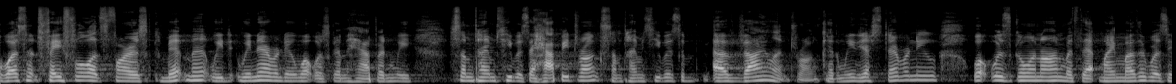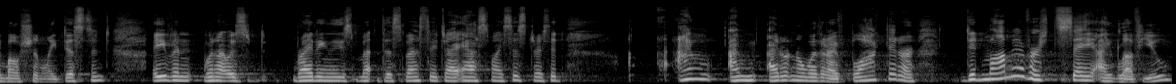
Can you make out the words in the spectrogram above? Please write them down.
wasn't faithful as far as commitment. We, we never knew what was going to happen. We, sometimes he was a happy drunk, sometimes he was a, a, violent drunk, and we just never knew what was going on with that. My mother was emotionally distant. Even when I was writing these, this message, I asked my sister, I said, I'm, I'm, I don't know whether I've blocked it or did mom ever say, I love you?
